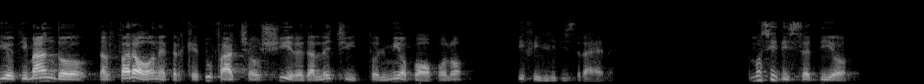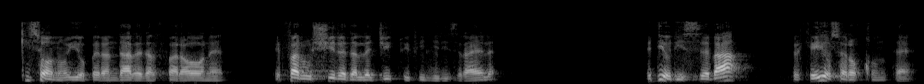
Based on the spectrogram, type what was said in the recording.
io ti mando dal faraone perché tu faccia uscire dall'Egitto il mio popolo, i figli di Israele. E Mosè disse a Dio, chi sono io per andare dal faraone e far uscire dall'Egitto i figli di Israele? E Dio disse, va perché io sarò con te.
